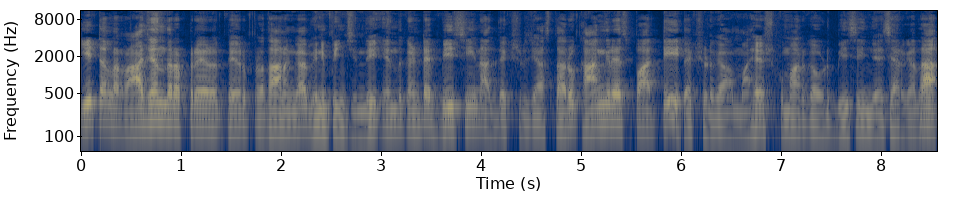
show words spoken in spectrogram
ఈటల రాజేంద్ర పేరు పేరు ప్రధానంగా వినిపించింది. ఎందుకంటే బీసీని అధ్యక్షుడు చేస్తారు. కాంగ్రెస్ పార్టీ అధ్యక్షుడిగా మహేష్ కుమార్ గౌడ్ బీసీని చేశారు కదా.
